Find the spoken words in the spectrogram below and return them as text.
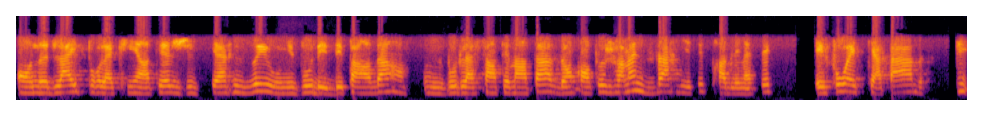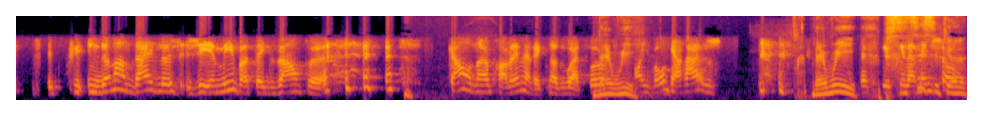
On a de l'aide pour la clientèle judiciarisée au niveau des dépendances, au niveau de la santé mentale. Donc, on touche vraiment une variété de problématiques. Il faut être capable. Puis, une demande d'aide, j'ai aimé votre exemple. Quand on a un problème avec notre voiture, ben on y va au garage. Mais ben oui. C'est que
